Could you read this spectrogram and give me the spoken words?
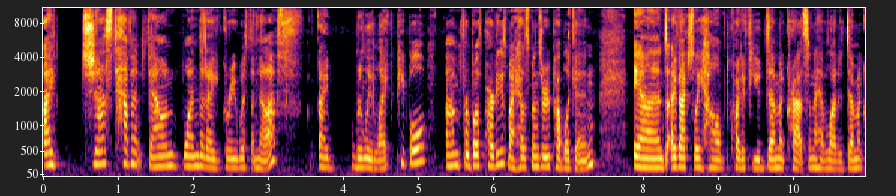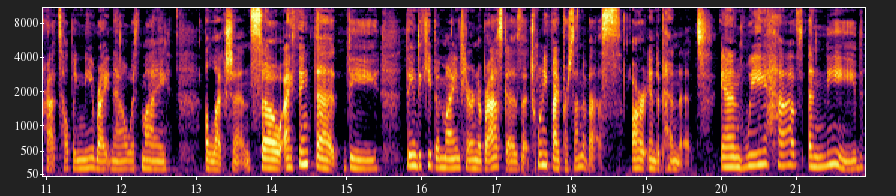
I just haven't found one that I agree with enough. I really like people um, from both parties. My husband's a Republican, and I've actually helped quite a few Democrats, and I have a lot of Democrats helping me right now with my election. So I think that the thing to keep in mind here in Nebraska is that 25% of us are independent. And we have a need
